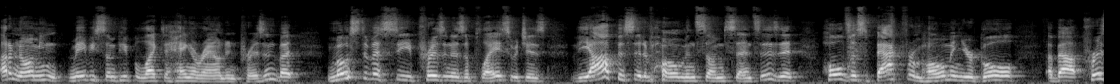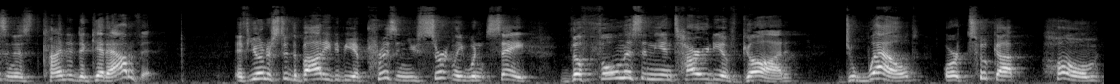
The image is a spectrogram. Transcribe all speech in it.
I don't know, I mean, maybe some people like to hang around in prison, but most of us see prison as a place which is the opposite of home in some senses. It holds us back from home, and your goal about prison is kind of to get out of it. If you understood the body to be a prison, you certainly wouldn't say the fullness and the entirety of God dwelled or took up home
